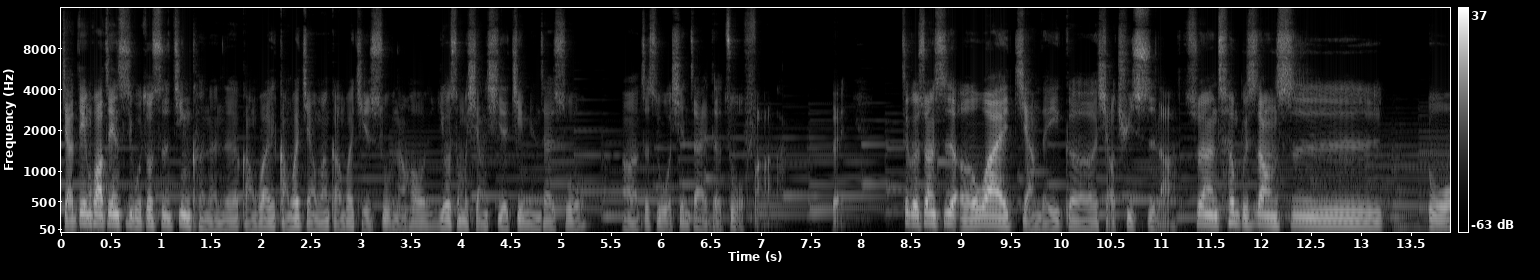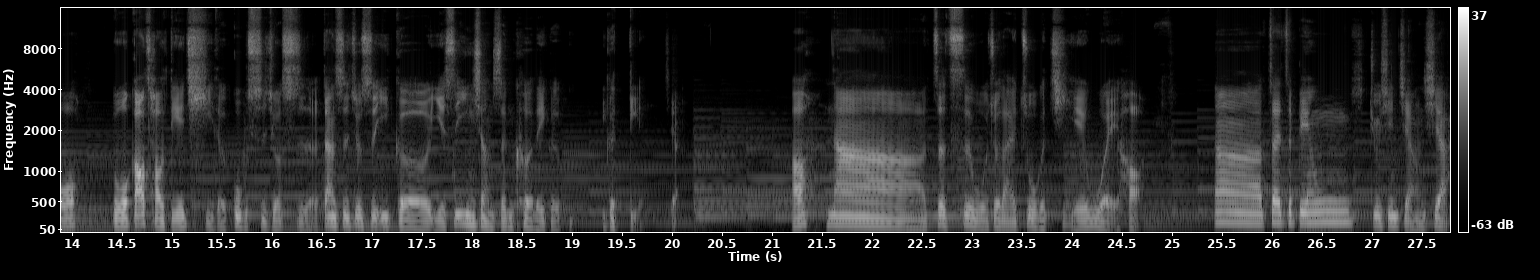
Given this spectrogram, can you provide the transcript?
讲电话这件事情我都是尽可能的赶快赶快讲完，赶快结束，然后有什么详细的见面再说。啊、呃，这是我现在的做法了。对，这个算是额外讲的一个小趣事啦。虽然称不上是多多高潮迭起的故事就是了，但是就是一个也是印象深刻的一个一个点。这样，好，那这次我就来做个结尾哈。那在这边就先讲一下，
